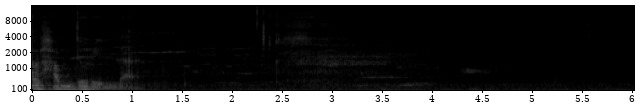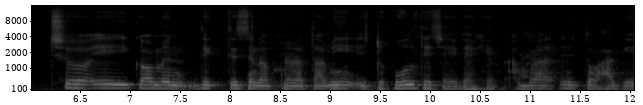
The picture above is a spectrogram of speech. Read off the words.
আলহামদুলিল্লাহ। সো এই কমেন্ট দেখতেছেন আপনারা, তো আমি একটু বলতে চাই, দেখেন, আমরা তো আগে,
